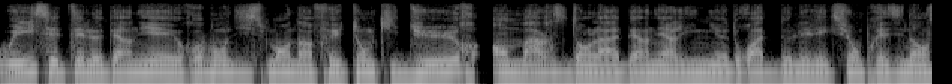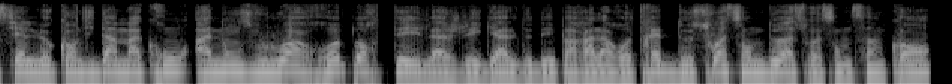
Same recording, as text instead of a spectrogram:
Oui, c'était le dernier rebondissement d'un feuilleton qui dure. En mars, dans la dernière ligne droite de l'élection présidentielle, le candidat Macron annonce vouloir reporter l'âge légal de départ à la retraite de 62 à 65 ans.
